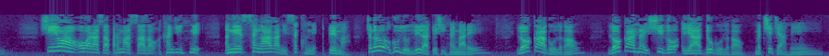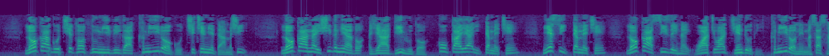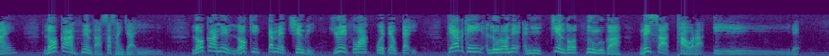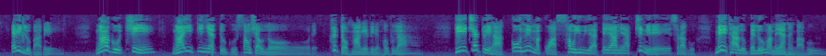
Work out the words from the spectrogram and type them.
ရှင်ယောဟန်ဩဝါဒစာပထမစာဆောင်အခန်းကြီး2အငယ်15ကနေ18အတွင်းမှာကျွန်တော်တို့အခုလိုလေ့လာတွေ့ရှိနိုင်ပါတယ်လောကကို၎င်းလောက၌ရှိသောအရာတို့ကို၎င်းမချစ်ကြနှင့်လောကကိုချစ်သောသူမည်သည်ကခမည်းတော်ကိုချစ်ခြင်းမေတ္တာမရှိလောက၌ရှိသမျှသောအရာဒီဟုသောကိုယ်ကာယ၏တက်မဲ့ခြင်းမျက်စိတက်မဲ့ခြင်း လောကစည်းစိမ်၌ဝါကြွားခြင်းတို့သည်ခမည်းတော်နှင့်မဆက်ဆိုင်လောကနှင့်သာဆက်ဆိုင်ကြ၏လောကနှင့်လောကီတက်မဲ့ခြင်းသည်ရွေ့သွားကွယ်ပြောက်တတ်၏ဖျားသခင်၏အလိုတော်နှင့်အညီကျင့်သောသူမူကားနေဆထာဝရတည်၏တဲ့အဲ့ဒီလိုပါပဲငါကိုချစ်ရင်ငါဤပြည့်ညတ်တို့ကိုစောင့်ရှောက်လောတဲ့ခရစ်တော်မှာခဲ့သေးတယ်မဟုတ်ဘူးလားဒီအချက်တွေဟာကိုနှစ်မကွာဆောင်ယူရတရားများဖြစ်နေတယ်ဆိုတာကိုမေ့ထားလို့ဘယ်လို့မှမရနိုင်ပါဘူး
